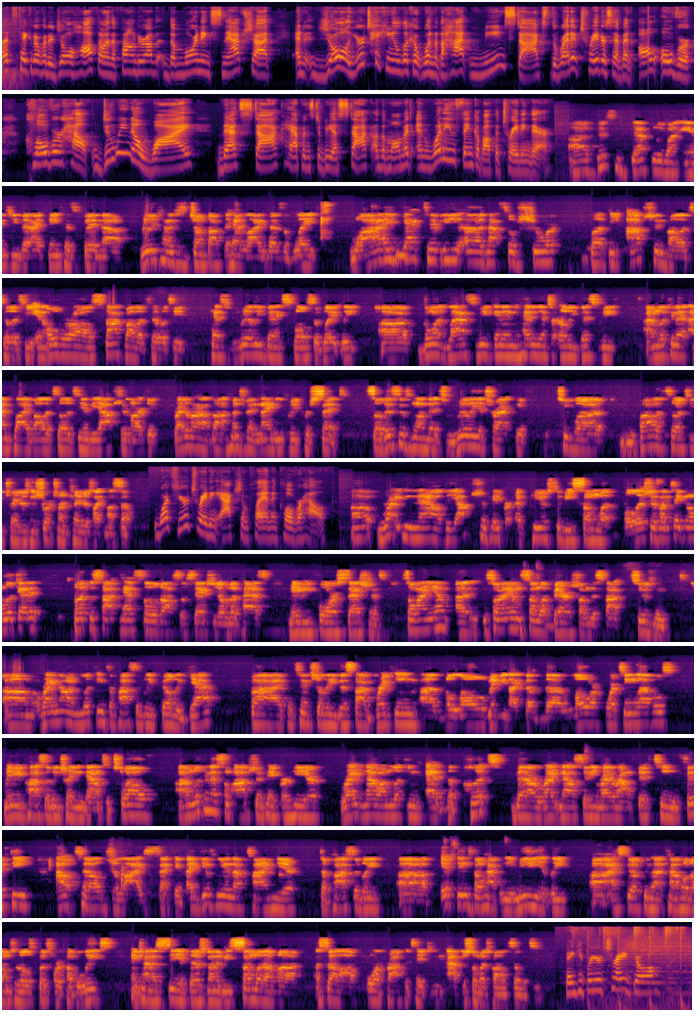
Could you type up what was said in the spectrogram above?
Let's take it over to Joel Hawthorne, the founder of the Morning Snapshot. And Joel, you're taking a look at one of the hot meme stocks. The Reddit traders have been all over Clover Health. Do we know why that stock happens to be a stock of the moment? And what do you think about the trading there? Uh, this is definitely one, Angie, that I think has been uh, really kind of just jumped off the headlines as of late. Why the activity? Uh, not so sure but the option volatility and overall stock volatility has really been explosive lately. Uh, going last week and then heading into early this week, I'm looking at implied volatility in the option market right around about 193%. So this is one that's really attractive to uh, volatility traders and short-term traders like myself. What's your trading action plan in Clover Health? Uh, right now, the option paper appears to be somewhat bullish as I'm taking a look at it but the stock has sold off substantially over the past maybe four sessions. So I am uh, so I am somewhat bearish on this stock. Excuse me. Um, right now, I'm looking to possibly fill the gap by potentially this stock breaking uh, below maybe like the, the lower 14 levels, maybe possibly trading down to 12. I'm looking at some option paper here. Right now, I'm looking at the puts that are right now sitting right around 1550 out till July 2nd. That gives me enough time here to possibly, uh, if things don't happen immediately, uh, I still can kind of hold on to those puts for a couple weeks and kind of see if there's going to be somewhat of a, a sell off or profit taking after so much volatility. Thank you for your trade, Joel.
